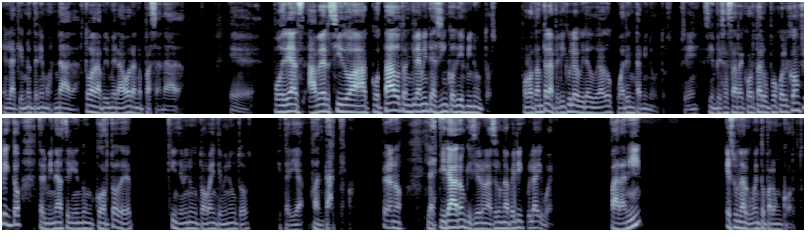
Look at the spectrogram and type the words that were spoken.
en la que no tenemos nada. Toda la primera hora no pasa nada. Eh, podrías haber sido acotado tranquilamente a 5 o 10 minutos. Por lo tanto, la película hubiera durado 40 minutos. ¿sí? Si empiezas a recortar un poco el conflicto, terminás teniendo un corto de 15 minutos, 20 minutos. Estaría fantástico. Pero no, la estiraron, quisieron hacer una película y bueno, para mí es un argumento para un corto.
